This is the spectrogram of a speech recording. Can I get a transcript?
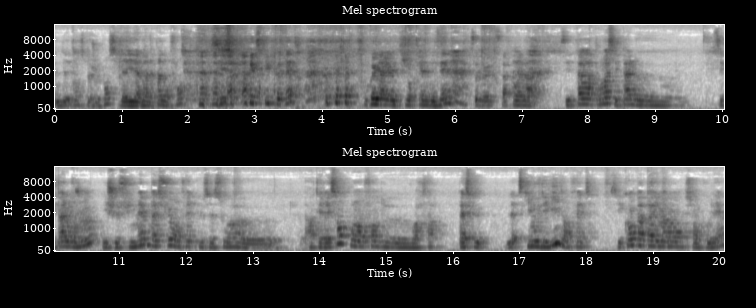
non, c'est pas je pense, Dalai Lama n'a pas d'enfant. ça explique peut-être pourquoi il arrive à toujours calme et zen. Ça doit être ça. Voilà. C'est pas, pour moi, c'est pas le, c'est pas l'enjeu, et je suis même pas sûre en fait que ça soit euh, intéressant pour l'enfant de voir ça, parce que ce qui modélise en fait, c'est quand papa et maman sont en colère,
